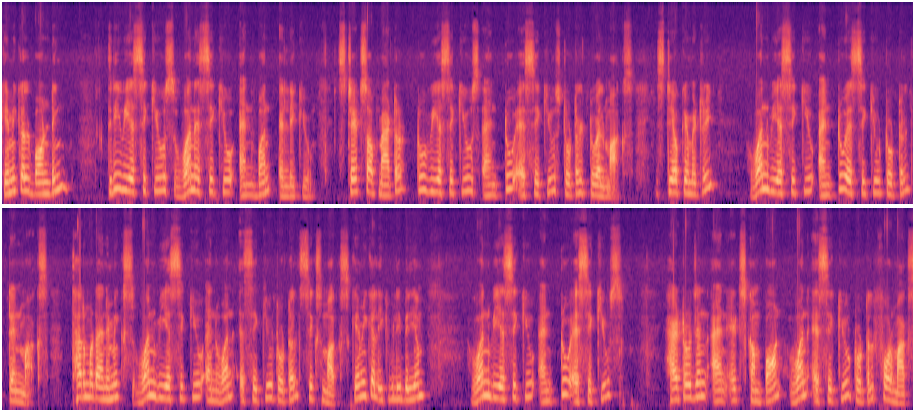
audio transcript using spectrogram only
Chemical bonding, 3 VSAQs, 1 SAQ and 1 LAQ. States of matter, 2 VSAQs and 2 SAQs total 12 marks. Stoichiometry, 1 VSAQ and 2 SAQ total 10 marks thermodynamics 1 VSAQ and 1 SAQ total 6 marks chemical equilibrium 1 VSAQ and 2 SAQs hydrogen and its compound 1 SAQ total 4 marks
